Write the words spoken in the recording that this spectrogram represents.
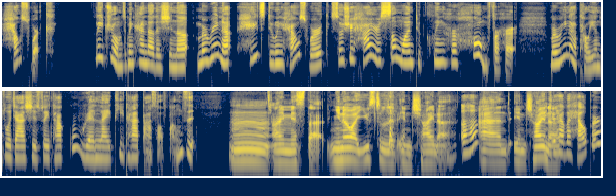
housework。例句我们这边看到的是呢，Marina hates doing housework, so she hires someone to clean her home for her. Marina 讨厌做家事，所以她雇人来替她打扫房子。 Mm, I miss that. You know, I used to live in China. Uh-huh. And in China, Did you have a helper?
